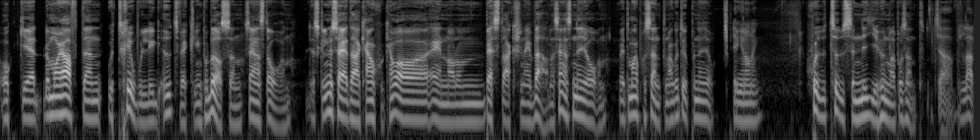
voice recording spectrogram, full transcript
Och eh, de har ju haft en otrolig utveckling på börsen de senaste åren. Jag skulle nu säga att det här kanske kan vara en av de bästa aktierna i världen de senaste nio åren. Vet du hur många procenten har gått upp på nio år? Ingen aning. 7900 procent. Jävlar.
